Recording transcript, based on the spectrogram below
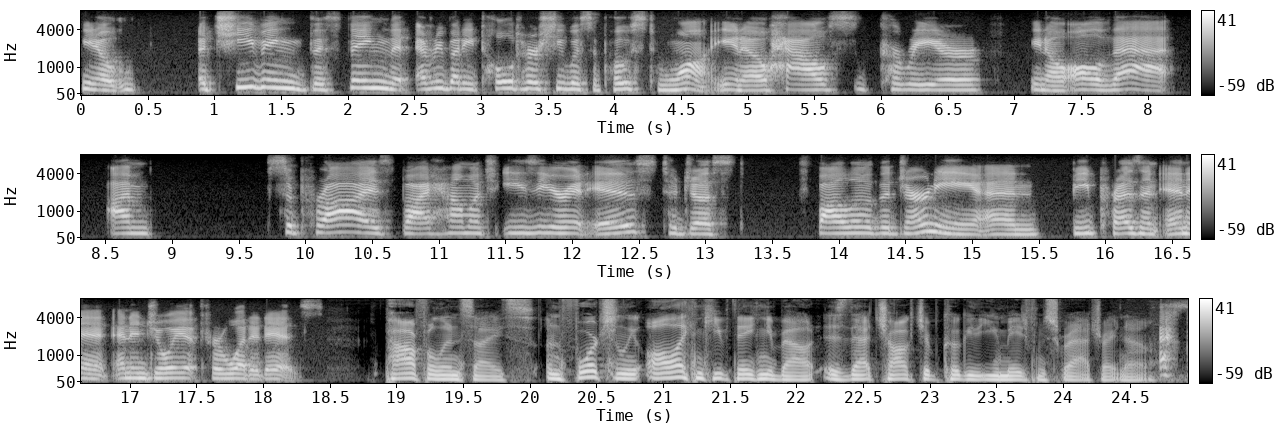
you know, achieving the thing that everybody told her she was supposed to want, you know, house, career, you know, all of that, I'm surprised by how much easier it is to just follow the journey and be present in it and enjoy it for what it is. Powerful insights. Unfortunately, all I can keep thinking about is that choc chip cookie that you made from scratch right now.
